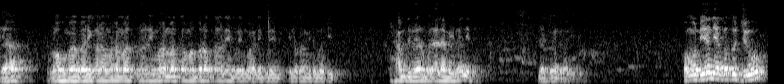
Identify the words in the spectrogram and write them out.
Ya, Allahumma barik ala Muhammad wa ala Muhammad kama barakta ala Ibrahim wa ala Ibrahim innaka Hamidum Majid. Alhamdulillah Rabbil Alamin itu. Dilanjutkan dengan itu. Kemudian yang ketujuh,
